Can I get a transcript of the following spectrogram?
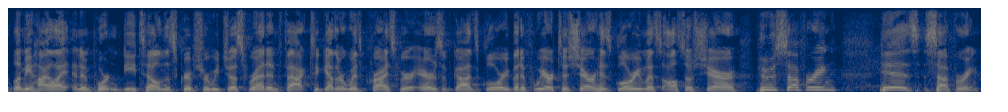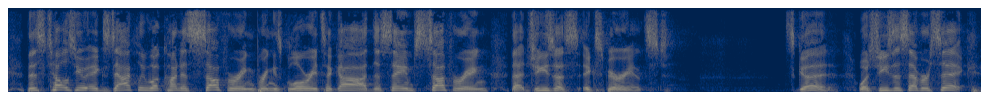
Let me highlight an important detail in the scripture we just read. In fact, together with Christ, we are heirs of God's glory. But if we are to share his glory, we must also share whose suffering? his suffering. This tells you exactly what kind of suffering brings glory to God, the same suffering that Jesus experienced. It's good. Was Jesus ever sick?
